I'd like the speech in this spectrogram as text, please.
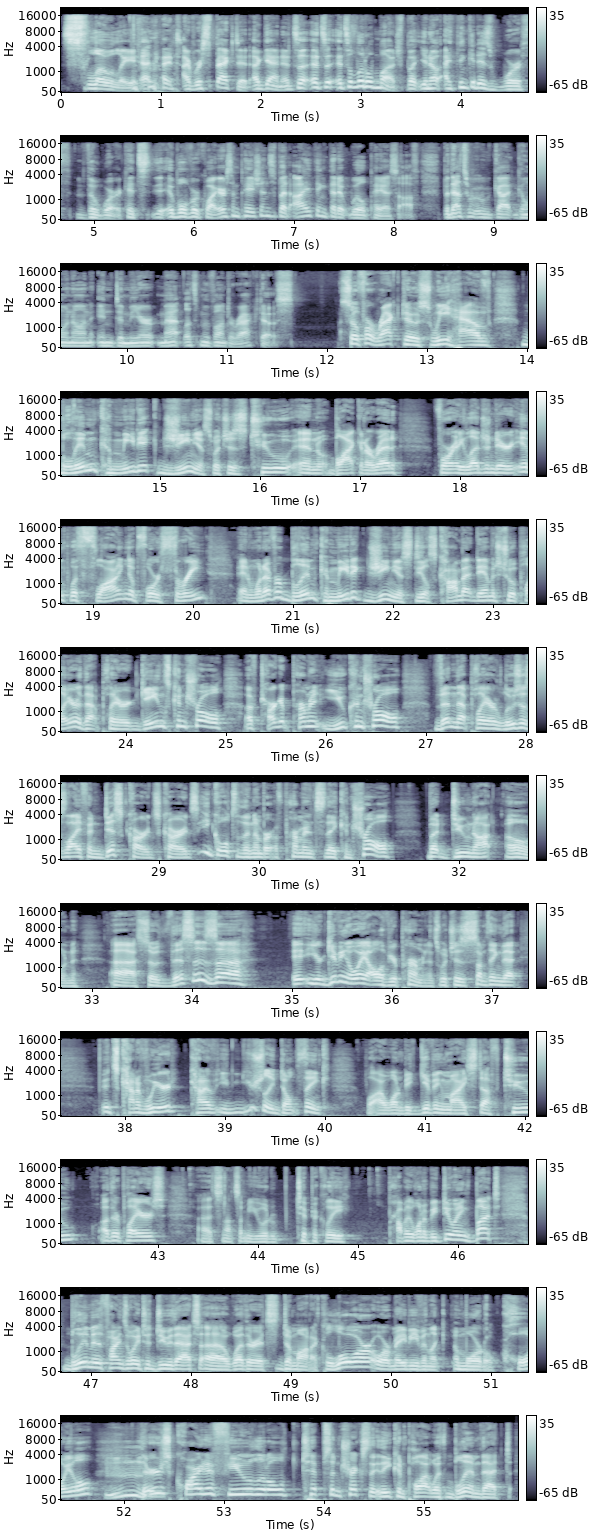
slowly. right. I respect it. Again, it's a it's a, it's a little much, but you know, I think it is worth the work. It's it will require some patience, but I think that it will pay us off. But that's what we've got going on in Dimir. Matt, let's move on to Rakdos. So for Rakdos, we have Blim Comedic Genius, which is two in black and a red for a legendary imp with flying of 4 3. And whenever Blim Comedic Genius deals combat damage to a player, that player gains control of target permanent you control. Then that player loses life and discards cards equal to the number of permanents they control but do not own. Uh, so this is uh, it, you're giving away all of your permanents, which is something that it's kind of weird. Kind of you usually don't think, well, I want to be giving my stuff to other players. Uh, it's not something you would typically probably want to be doing. But Blim finds a way to do that, uh, whether it's demonic lore or maybe even like immortal coil. Mm. There's quite a few little tips and tricks that you can pull out with Blim that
